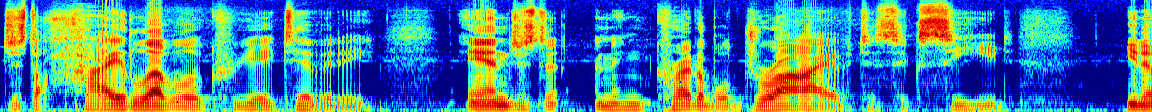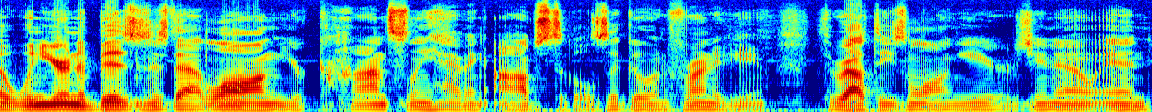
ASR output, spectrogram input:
just a high level of creativity and just an, an incredible drive to succeed. You know, when you're in a business that long, you're constantly having obstacles that go in front of you throughout these long years, you know, and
